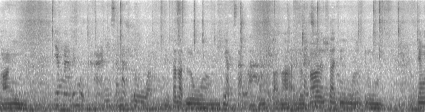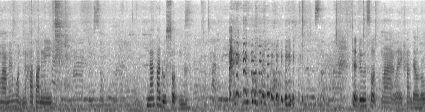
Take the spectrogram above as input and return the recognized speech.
ไม่ยังมาไม่หมดค่ะอันนี่สลัดรวมสลัดรวมยำสาลายน้ำสาหร่ายแล้วก็ซาซาชิชิมิมิรวมยังมาไม่หมดนะคะ ตอนนี้ ดีมากดูสดมากหน้าตาดูสดนะ ชัดนี้ดูสดมาก จะดูสดมากเลยค่ะ เดี๋ยวเรา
